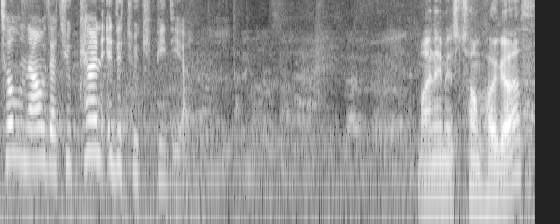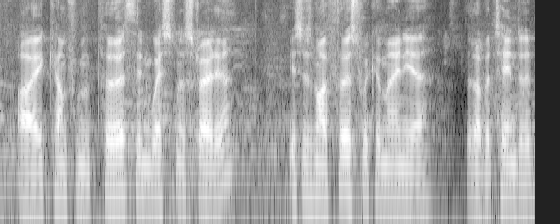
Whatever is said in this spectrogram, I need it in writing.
till now that you can edit Wikipedia? My name is Tom Hogarth. I come from Perth in Western Australia. This is my first Wikimania that I've attended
